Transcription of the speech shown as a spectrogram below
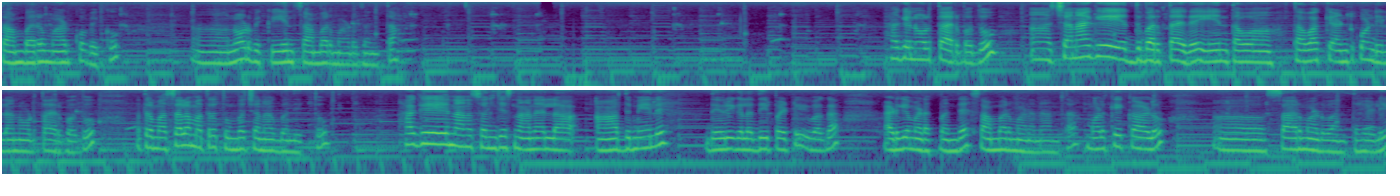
ಸಾಂಬಾರು ಮಾಡ್ಕೋಬೇಕು. ನೋಡಬೇಕು ಏನು ಸಾಂಬಾರು ಮಾಡೋದಂತ. ಹಾಗೆ ನೋಡ್ತಾ ಇರ್ಬೋದು. ಚೆನ್ನಾಗಿ ಎದ್ದು ಬರ್ತಾ ಇದೆ. ಏನು ತವ, ತವಕ್ಕೆ ಅಂಟ್ಕೊಂಡಿಲ್ಲ ನೋಡ್ತಾ ಇರ್ಬೋದು. ಮಾತ್ರ ಮಸಾಲ ಮಾತ್ರ ತುಂಬ ಚೆನ್ನಾಗಿ ಬಂದಿತ್ತು. ಹಾಗೆ ನಾನು ಸಂಜೆ ಸ್ನಾನ ಎಲ್ಲ ಆದಮೇಲೆ ದೇವರಿಗೆಲ್ಲ ದೀಪ ಇಟ್ಟು ಇವಾಗ ಅಡುಗೆ ಮಾಡೋಕ್ಕೆ ಬಂದೆ. ಸಾಂಬಾರು ಮಾಡೋಣ ಅಂತ. ಮೊಳಕೆ ಕಾಳು ಸಾರು ಮಾಡುವ ಅಂತ ಹೇಳಿ.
